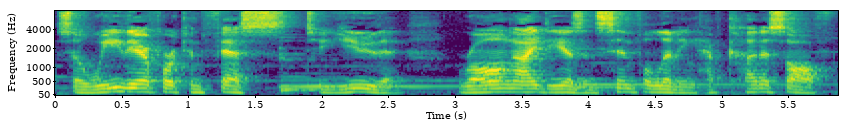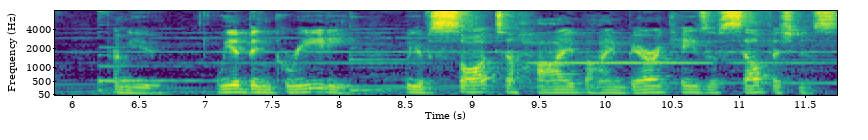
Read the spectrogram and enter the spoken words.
So we therefore confess to you that Wrong ideas and sinful living have cut us off from you. We have been greedy. We have sought to hide behind barricades of selfishness.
